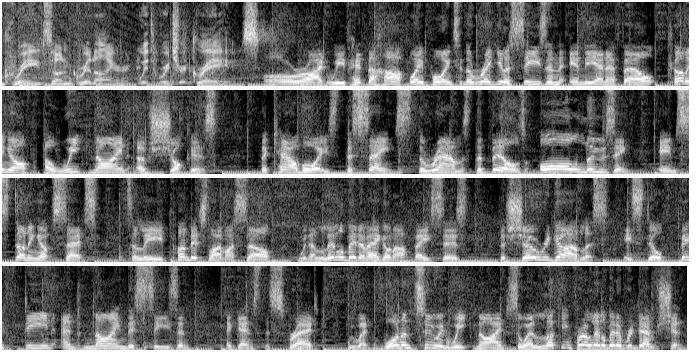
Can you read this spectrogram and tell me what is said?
Graves on Gridiron with Richard Graves. All right, we've hit the halfway point in the regular season in the NFL, coming off a week nine of shockers. The Cowboys, the Saints, the Rams, the Bills, all losing in stunning upsets to leave pundits like myself with a little bit of egg on our faces. The show, regardless, is still 15 and 9 this season against the spread. We went 1 and 2 in week 9, so we're looking for a little bit of redemption.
